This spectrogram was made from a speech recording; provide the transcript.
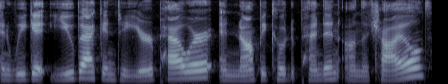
and we get you back into your power and not be codependent on the child,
